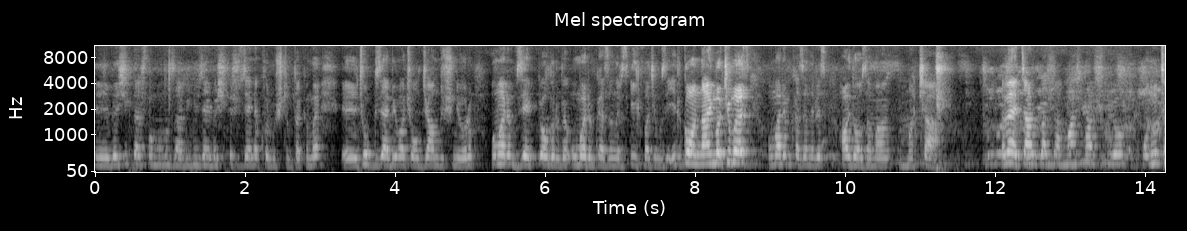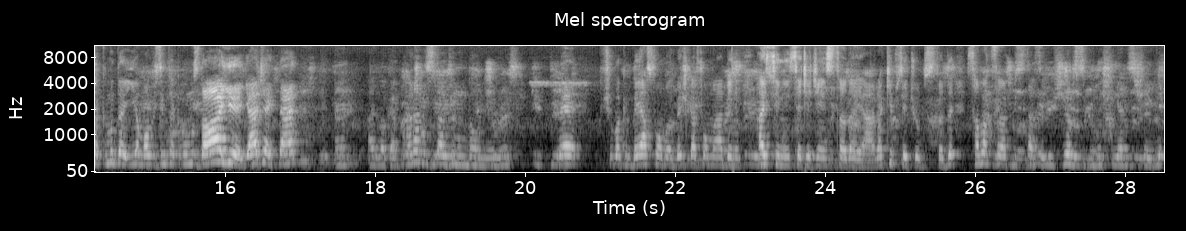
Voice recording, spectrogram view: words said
Ee, Beşiktaş formamız var. Bir güzel Beşiktaş üzerine kurmuştum takımı. Ee, çok güzel bir maç olacağını düşünüyorum. Umarım zevkli olur ve umarım kazanırız ilk maçımızı. ilk online maçımız. Umarım kazanırız. Haydi o zaman maça. Evet arkadaşlar maç başlıyor. Onun takımı da iyi ama bizim takımımız daha iyi. Gerçekten. Ee, hadi bakalım. Konami stadyumunda oynuyoruz. Ve şu bakın beyaz formalı Beşiktaş formalı benim. Hay senin seçeceğin stada ya. Rakip seçiyordu stadı. Salak salak bir stad seçmiş. Yarısı güneşli yarısı şeyli.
